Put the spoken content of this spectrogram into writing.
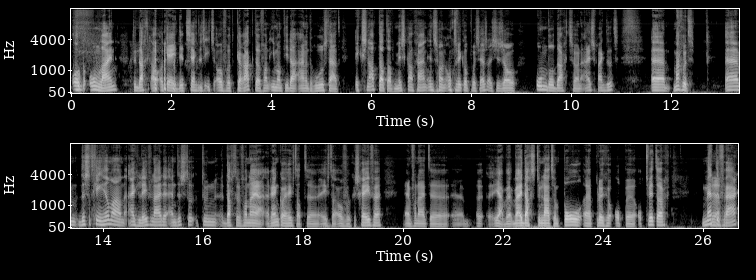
Ook online. Toen dacht ik al, oké, dit zegt dus iets over het karakter van iemand die daar aan het roer staat. Ik snap dat dat mis kan gaan in zo'n ontwikkelproces, als je zo ondoordacht zo'n uitspraak doet. Ehm, maar goed, Ehm, dus dat ging helemaal een eigen leven leiden. En dus to- toen dachten we van, nou ja, Renko heeft, dat, eh, heeft daarover geschreven. En vanuit, eh, eh, ja, wij, wij dachten toen laten we een poll pluggen op, op Twitter. Met Ja. de vraag,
